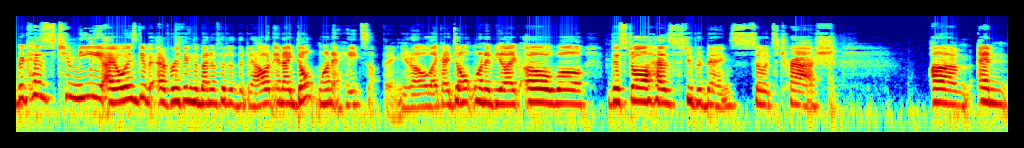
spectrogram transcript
because to me, I always give everything the benefit of the doubt and I don't want to hate something, you know? Like I don't want to be like, "Oh, well, this doll has stupid bangs, so it's trash." Um and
